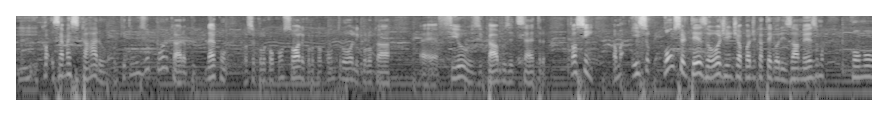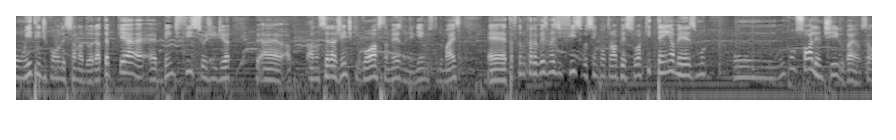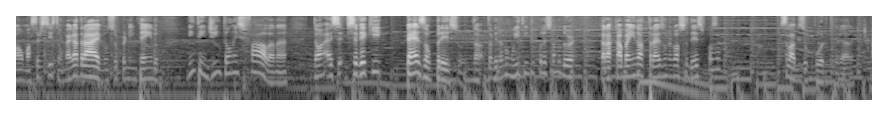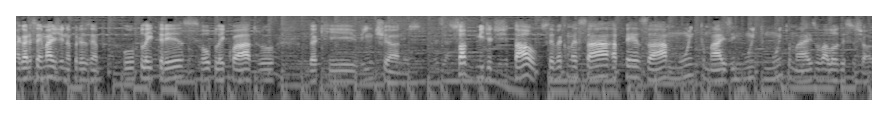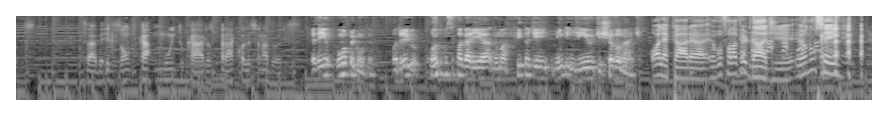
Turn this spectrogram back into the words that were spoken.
E, isso é mais caro, porque tem um isopor, cara. Né? Com, você colocar o console, colocar o controle, colocar é, fios e cabos, etc. Então, assim, é uma- isso com certeza hoje a gente já pode categorizar mesmo como um item de colecionador. Até porque é, é bem difícil hoje em dia, é, a, não ser a gente que gosta mesmo de games e tudo mais, é, tá ficando cada vez mais difícil você encontrar uma pessoa que tenha mesmo um, um console antigo, vai, sei lá, um Master System, um Mega Drive, um Super Nintendo. Nintendinho então nem se fala, né? Então você vê que pesa o preço, tá, tá virando um item de colecionador. O cara acaba indo atrás de um negócio desse por causa, sei lá, do isopor, tá ligado? Agora você imagina, por exemplo, o Play 3 ou o Play 4 daqui 20 anos. Só mídia digital, você vai começar a pesar muito mais e muito, muito mais o valor desses jogos. sabe? Eles vão ficar muito caros para colecionadores. Eu tenho uma pergunta. Rodrigo, quanto você pagaria numa fita de Nintendinho de Shovel Knight? Olha, cara, eu vou falar a verdade. eu não sei.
